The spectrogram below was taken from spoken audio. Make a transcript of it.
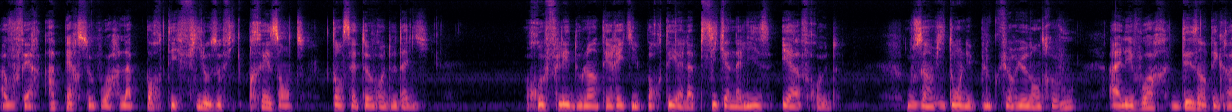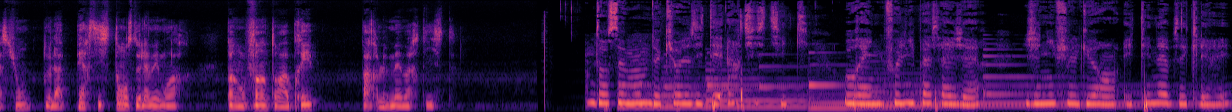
à vous faire apercevoir la portée philosophique présente dans cette œuvre de Dali, reflet de l'intérêt qu'il portait à la psychanalyse et à Freud. Nous invitons les plus curieux d'entre vous à aller voir Désintégration de la persistance de la mémoire, peint 20 ans après par le même artiste. Dans ce monde de curiosité artistique, où règne folie passagère, génie fulgurant et ténèbres éclairées,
